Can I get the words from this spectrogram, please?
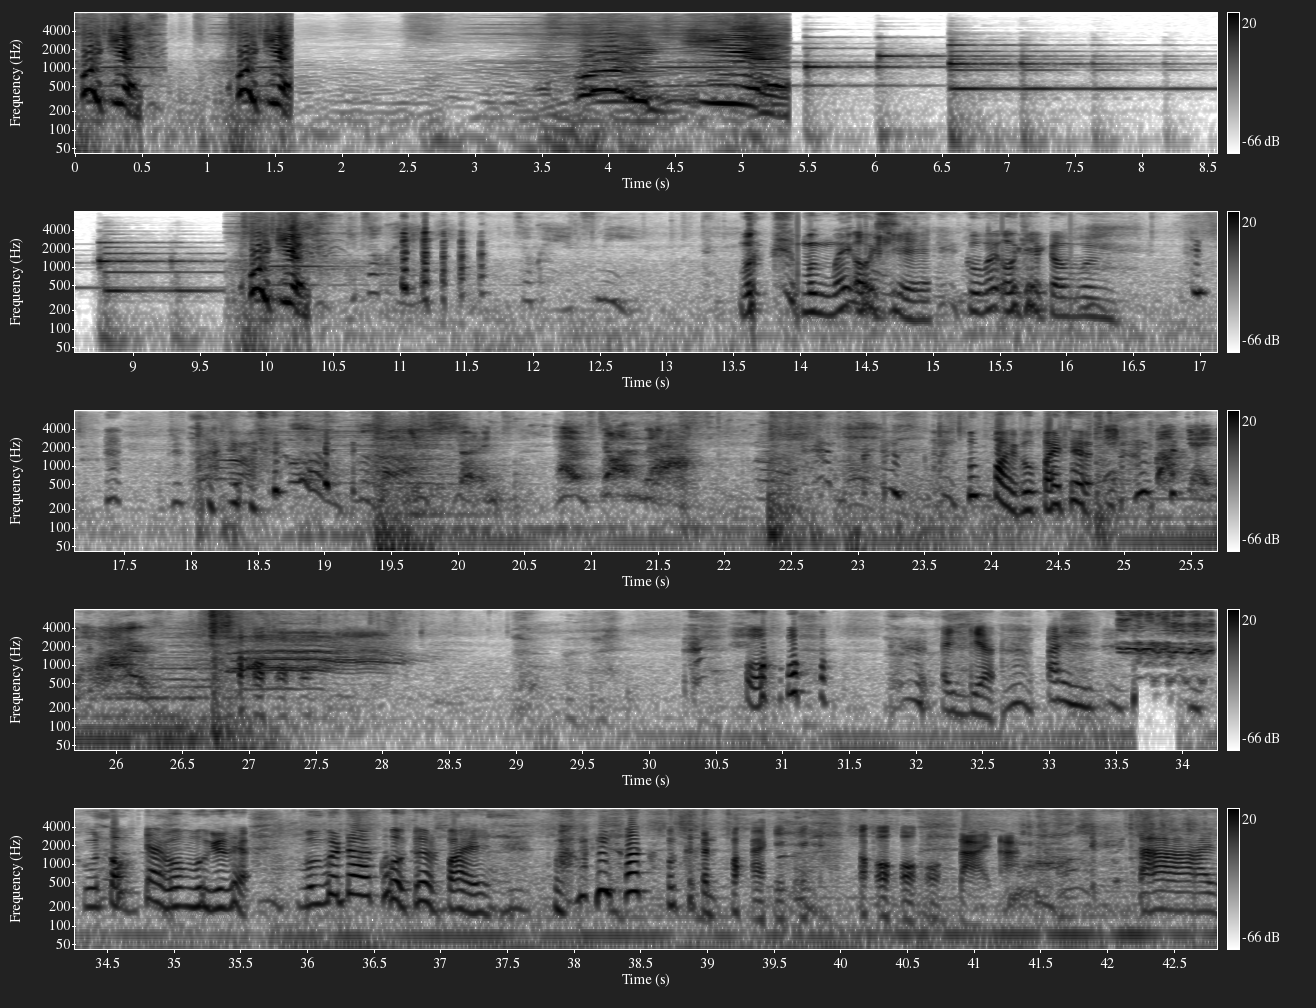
โอ้ยเกียโอ้ยเกียโอ้ยเกียโอ้ยเกีย It's okay. it's okay. It's me. มึงมึงไม่โอเปล่อยกูไปเถอะ It fucking hurts. โอ้โหไอ้เหี้ยไอ้กูตกใจว่ามึงเนี่ยมึงมันน่ากลัวเกินไปมึงมันน่ากลัวเกินไปโอ้โหตายตายตาย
